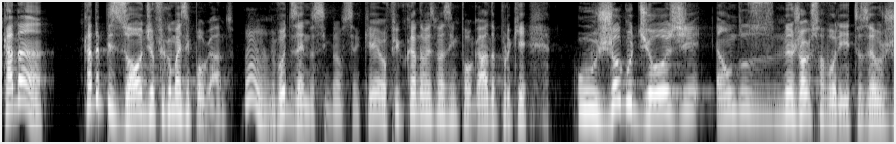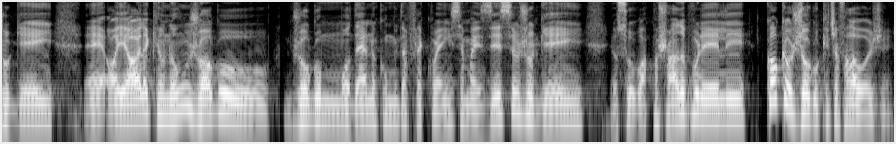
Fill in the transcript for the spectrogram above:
cada, cada episódio eu fico mais empolgado. Hum. Eu vou dizendo assim pra você que eu fico cada vez mais empolgado porque o jogo de hoje é um dos meus jogos favoritos. Eu joguei. É, olha, olha que eu não jogo jogo moderno com muita frequência, mas esse eu joguei. Eu sou apaixonado por ele. Qual que é o jogo que a gente vai falar hoje?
